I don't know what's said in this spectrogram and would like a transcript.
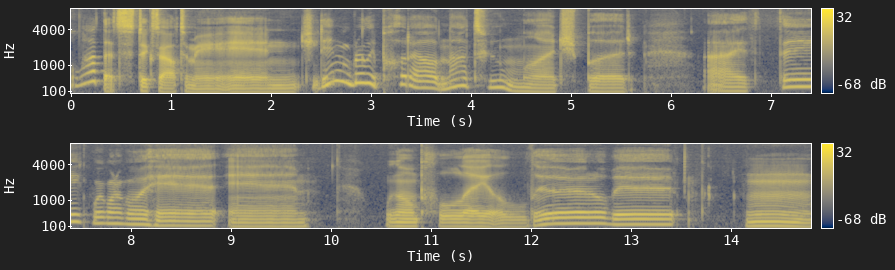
a lot that sticks out to me, and she didn't really put out not too much, but I think we're gonna go ahead and we're gonna play a little bit. Hmm,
